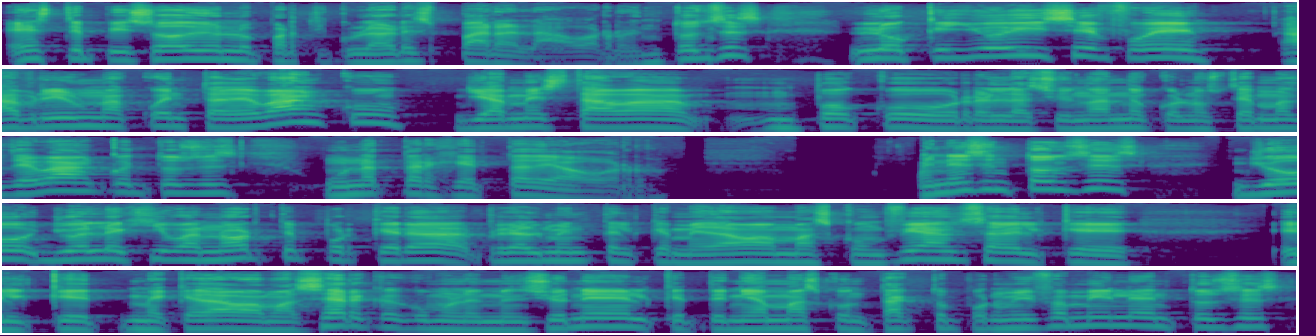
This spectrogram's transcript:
Este episodio en lo particular es para el ahorro. Entonces, lo que yo hice fue abrir una cuenta de banco, ya me estaba un poco relacionando con los temas de banco, entonces una tarjeta de ahorro. En ese entonces yo, yo elegí Banorte porque era realmente el que me daba más confianza, el que el que me quedaba más cerca, como les mencioné, el que tenía más contacto por mi familia, entonces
